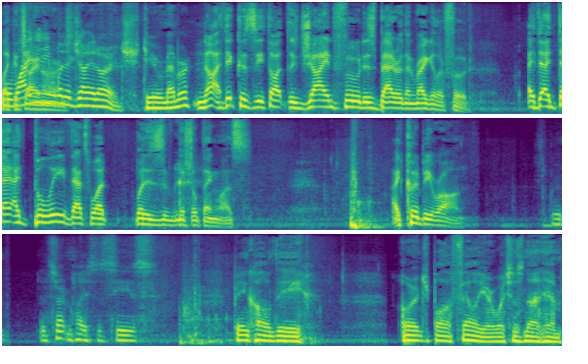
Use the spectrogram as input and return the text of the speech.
like well, a why giant did he orange. win a giant orange? Do you remember? No, I think because he thought the giant food is better than regular food. I, I, I believe that's what what his initial thing was. I could be wrong. In certain places, he's being called the orange ball of failure, which is not him.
